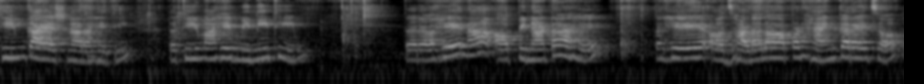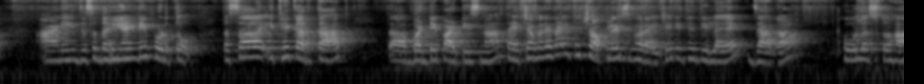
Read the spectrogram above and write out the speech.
थीम काय असणार आहे ती. तर थीम आहे मिनी थीम तर हे ना पिनाटा आहे. तर हे झाडाला आपण हँग करायचं. आणि जसं दहीहंडी फोडतो तसं इथे करतात. बड्डे पार्टीजना तर ह्याच्यामध्ये ना इथे चॉकलेट्स भरायचे तिथे दिलं आहे जागा. होल असतो हा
